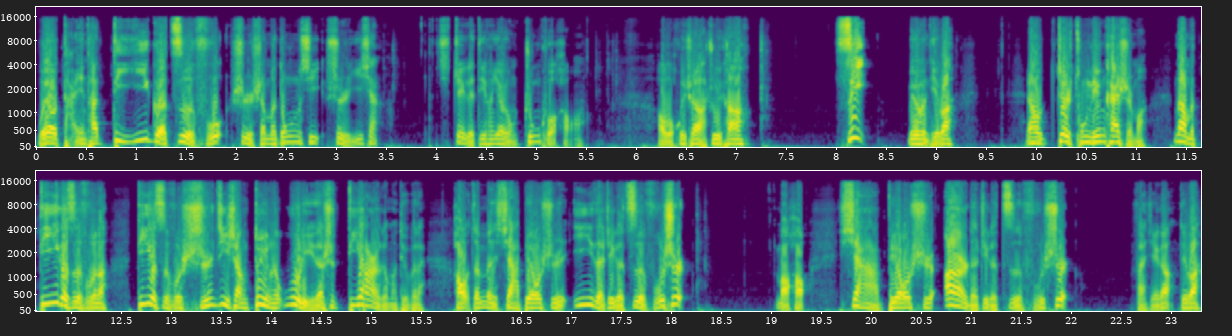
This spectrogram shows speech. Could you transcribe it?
我要打印它第一个字符是什么东西？试一下，这个地方要用中括号啊。好，我回车啊，注意看啊，c 没有问题吧？然后这是从零开始嘛？那么第一个字符呢？第一个字符实际上对应的物理的是第二个嘛，对不对？好，咱们下标是一的这个字符是。冒号下标是二的这个字符是反斜杠，对吧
